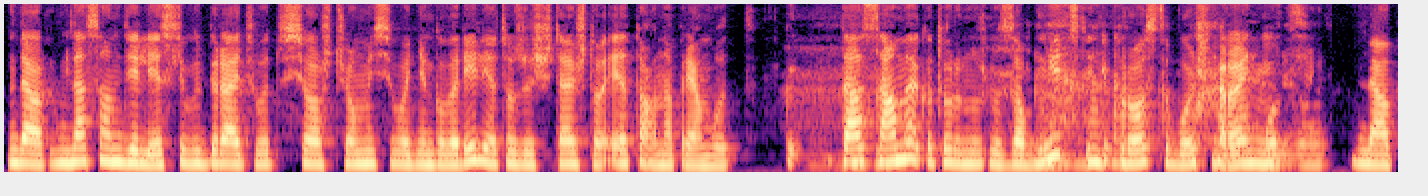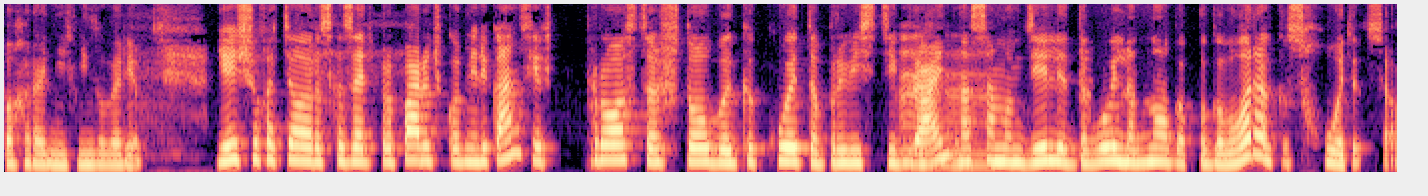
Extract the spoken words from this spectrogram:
Да, на самом деле, если выбирать вот все, о чем мы сегодня говорили, я тоже считаю, что это она прям вот та самая, которую нужно забыть и просто больше похоронить. Да, похоронить, не говори. Я еще хотела рассказать про парочку американских, просто чтобы какой-то провести грань. Mm-hmm. На самом деле довольно много поговорок сходятся.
